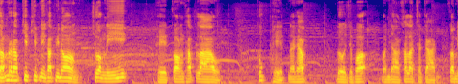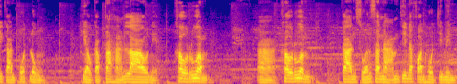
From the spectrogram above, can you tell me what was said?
สำหรับคลิปคลิปนี้ครับพี่น้องช่วงนี้เพจกองทัพลาว ทุกเพจนะครับ โดยเฉพาะบรรดาข้าราชการก็มีการโพสต์ลง เกี่ยวกับทหารลาวเนี่ยเข้าร่วมเข้าร่วมการสวนสนามที่นครโฮจิมินห์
